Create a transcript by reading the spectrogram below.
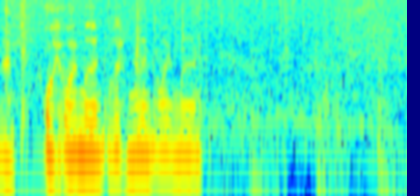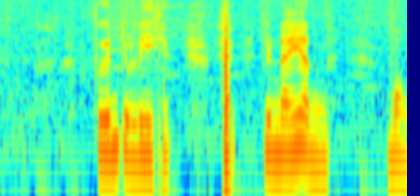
นั่น โอ้ยโอ้ยมืนโอ้ยมืนโอ้ยมืนฟื้นจุลีอยู่ในอันมอง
